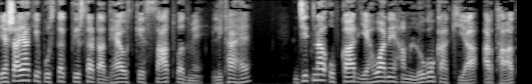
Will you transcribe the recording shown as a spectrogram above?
यशाया की पुस्तक तिरसठ अध्याय उसके सात पद में लिखा है, जितना उपकार यहवा ने हम लोगों का किया, अर्थात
